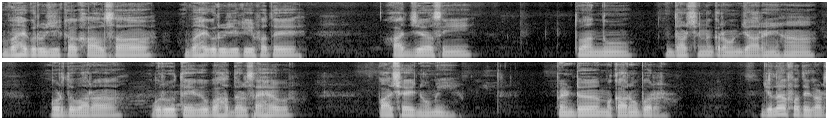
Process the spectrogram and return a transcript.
ਵਾਹਿਗੁਰੂ ਜੀ ਕਾ ਖਾਲਸਾ, ਵਾਹਿਗੁਰੂ ਜੀ ਕੀ ਫਤਿਹ। ਅੱਜ ਅਸੀਂ ਤੁਹਾਨੂੰ ਦਰਸ਼ਨ ਕਰਾਉਣ ਜਾ ਰਹੇ ਹਾਂ ਗੁਰਦੁਆਰਾ ਗੁਰੂ ਤੇਗ ਬਹਾਦਰ ਸਾਹਿਬ ਪਾਤਸ਼ਾਹੀ ਨੌਮੀ ਪਿੰਡ ਮਕਾਰੋਂਪੁਰ, ਜ਼ਿਲ੍ਹਾ ਫਤਿਹਗੜ੍ਹ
